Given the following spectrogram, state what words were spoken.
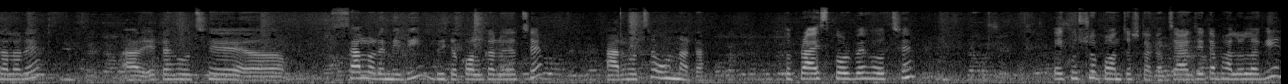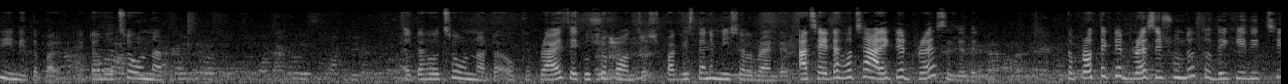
কালারে আর এটা হচ্ছে সালোয়ারে মেবি দুইটা কলকা রয়েছে, আর হচ্ছে ওড়নাটা। তো প্রাইস করবে হচ্ছে একুশশো পঞ্চাশ টাকা। যার যেটা ভালো লাগে নিয়ে নিতে পারেন। এটা হচ্ছে ওড়নাটা। এটা হচ্ছে ওড়নাটা ওকে প্রাইস একুশশো পঞ্চাশ, পাকিস্তানি মিশাল ব্র্যান্ডের আচ্ছা এটা হচ্ছে আরেকটা ড্রেস যে দেখুন। তো প্রত্যেকটা ড্রেসই সুন্দর, তো দেখিয়ে দিচ্ছি।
